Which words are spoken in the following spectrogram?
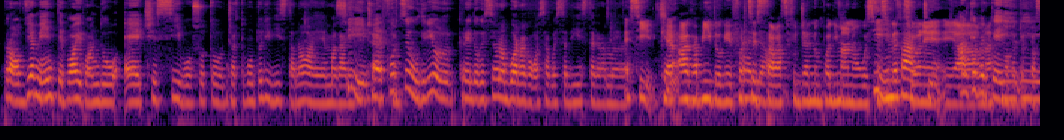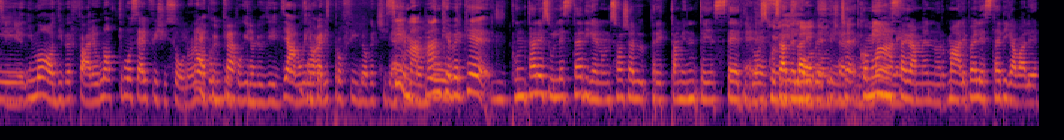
Però ovviamente poi quando è eccessivo sotto un certo punto di vista, no? E magari Sì, è certo. forse utile, io credo che sia una buona cosa questa di Instagram. Eh sì, che Sì. ha capito che forse Eh stava sfuggendo un po' di mano questa Sì, situazione infatti. e ha Anche perché i, i modi per fare un ottimo selfie ci sono, no? Ecco, Tutti un pochino li utilizziamo, quindi Esatto. magari il profilo che ci piace. Sì, ma più- anche perché puntare sull'estetica in un social prettamente estetico, Eh, scusate con la le ripet- foto, cioè, certo. come Normale. Instagram è normale, poi l'estetica vale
